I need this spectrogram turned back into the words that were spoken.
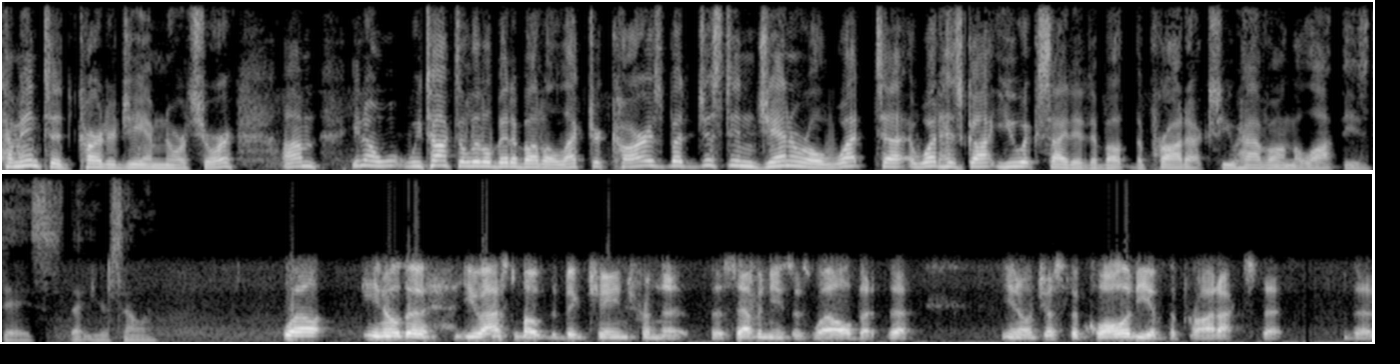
come into Carter GM North Shore, um, you know, we talked a little bit about electric cars, but just in general, what uh, what has got you excited about the products you have on the lot these days that you're selling? Well, you know, the you asked about the big change from the the 70s as well, but the you know just the quality of the products that that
